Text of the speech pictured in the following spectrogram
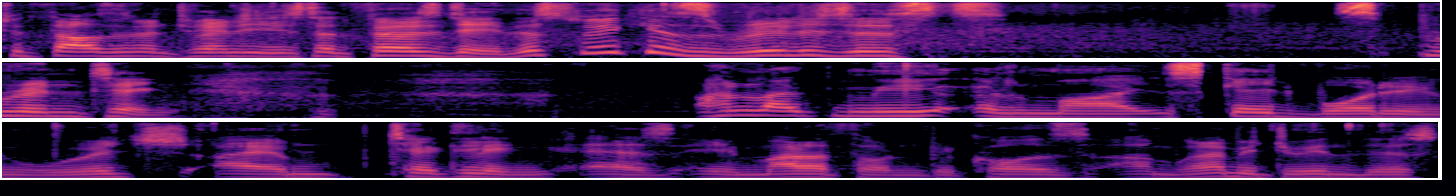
2020. It's a Thursday. This week is really just sprinting. Unlike me and my skateboarding, which I am tackling as a marathon because I'm gonna be doing this.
